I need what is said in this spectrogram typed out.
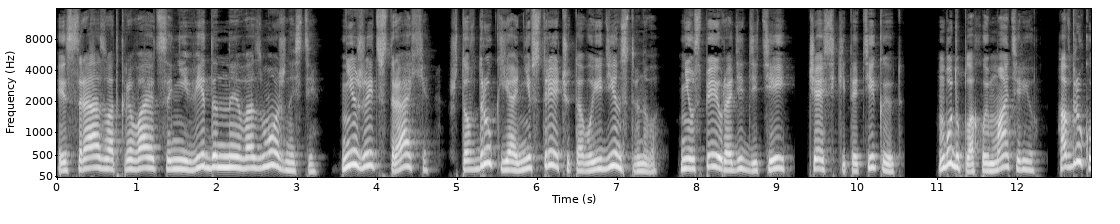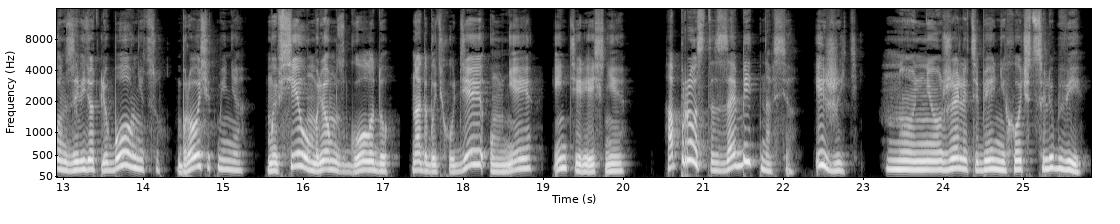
И сразу открываются невиданные возможности. Не жить в страхе, что вдруг я не встречу того единственного, не успею родить детей, часики-то тикают, буду плохой матерью, а вдруг он заведет любовницу, бросит меня. Мы все умрем с голоду. Надо быть худее, умнее, интереснее. А просто забить на все и жить. Но неужели тебе не хочется любви?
